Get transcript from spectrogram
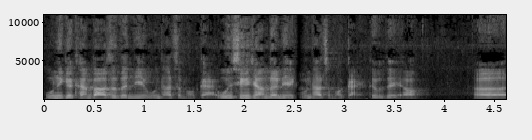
问一个看八字的，你也问他怎么改；问星象的，你也问他怎么改，对不对啊？呃，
